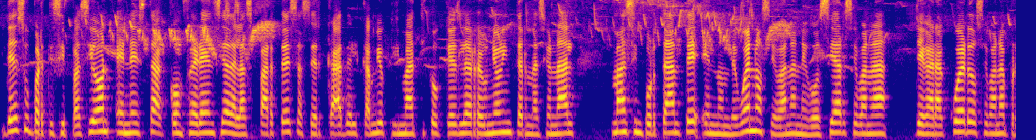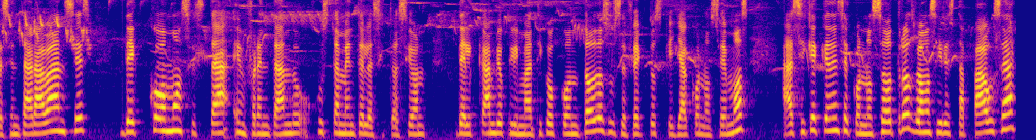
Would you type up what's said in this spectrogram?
de su participación en esta conferencia de las partes acerca del cambio climático, que es la reunión internacional más importante en donde, bueno, se van a negociar, se van a llegar a acuerdos, se van a presentar avances de cómo se está enfrentando justamente la situación del cambio climático con todos sus efectos que ya conocemos. Así que quédense con nosotros, vamos a ir a esta pausa,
